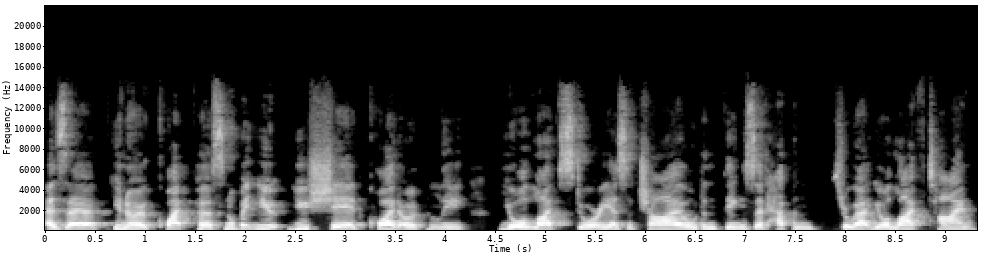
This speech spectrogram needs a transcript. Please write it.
as a, you know, quite personal, but you, you shared quite openly your life story as a child and things that happened throughout your lifetime.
